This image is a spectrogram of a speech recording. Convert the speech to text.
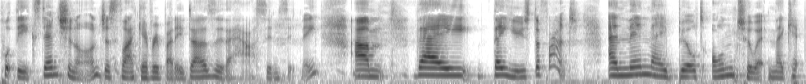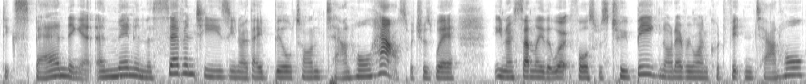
put the extension on, just like everybody does with a house in Sydney, um, they, they used the front. And then they built onto it and they kept expanding it. And then in the 70s, you know, they built on Town Hall House, which was where, you know, suddenly the workforce was too big, not everyone could fit in Town Hall,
